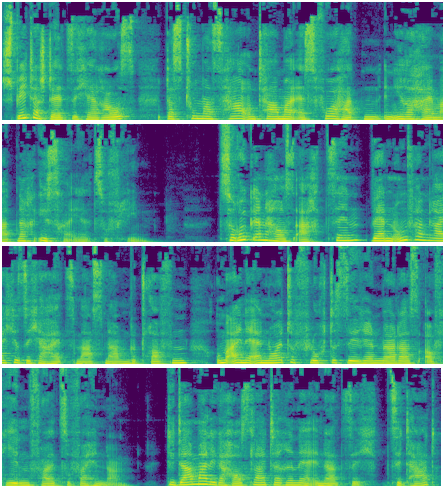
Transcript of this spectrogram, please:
Später stellt sich heraus, dass Thomas H. und Tama es vorhatten, in ihre Heimat nach Israel zu fliehen. Zurück in Haus 18 werden umfangreiche Sicherheitsmaßnahmen getroffen, um eine erneute Flucht des Serienmörders auf jeden Fall zu verhindern. Die damalige Hausleiterin erinnert sich, Zitat,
